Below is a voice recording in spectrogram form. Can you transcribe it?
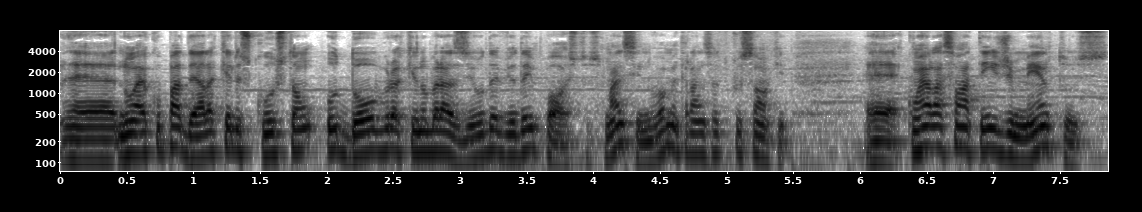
é, não é culpa dela que eles custam o dobro aqui no Brasil devido a impostos. Mas sim, não vamos entrar nessa discussão aqui. É, com relação a atendimentos,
